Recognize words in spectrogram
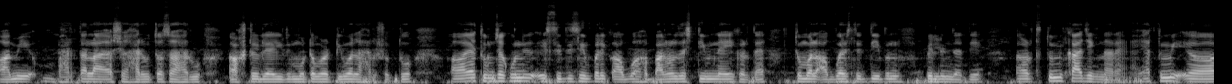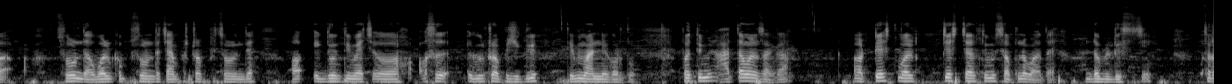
आम्ही भारताला असं हारू तसं हारू ऑस्ट्रेलिया इथे मोठ्या मोठ्या टीमला हारू शकतो. या तुमच्या कोणी स्थिती सिंपल एक अब बांगलादेश टीम नाही करताय. तुम्हाला अफगाणिस्तान ती पण पेलून जाते. अर्थ तुम्ही का जिंकणार आहे? यात तुम्ही सोडून द्या. वर्ल्ड कप सोडून द्या चॅम्पियन्स ट्रॉफी सोडून द्या. एक दोन ती मॅच असं एक ट्रॉफी जिंकली ते मी मान्य करतो. पण तुम्ही आता मला सांगा टेस्ट वर्ल्ड टेस्ट चॅम्प तुम्ही स्वप्न पाहताय डब्ल्यू टी सीची तर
